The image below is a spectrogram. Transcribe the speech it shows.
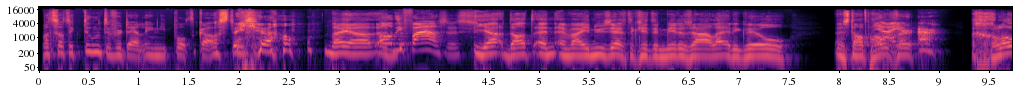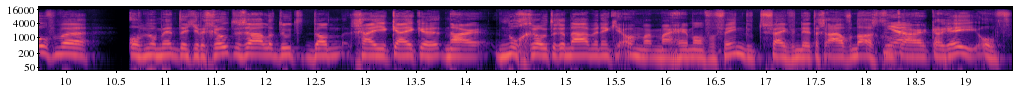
wat zat ik toen te vertellen in die podcast, weet je wel? nou ja, Al die d- fases. ja, dat. En, en waar je nu zegt, ik zit in middenzalen en ik wil een stap Ja, hoger. ja. Geloof me, op het moment dat je de grote zalen doet, dan ga je kijken naar nog grotere namen. En denk je, oh, maar, maar Herman van Veen doet 35 avonden achter Ja. elkaar carré. Of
